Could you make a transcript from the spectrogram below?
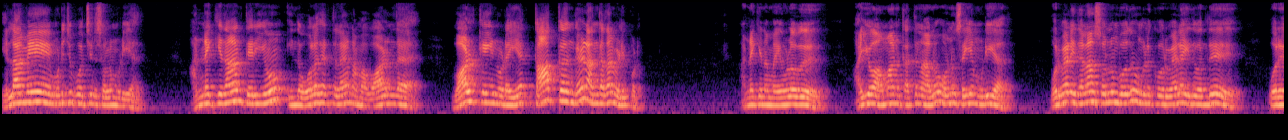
எல்லாமே முடிஞ்சு போச்சுன்னு சொல்ல முடியாது. அன்னைக்கு தான் தெரியும் இந்த உலகத்தில் நம்ம வாழ்ந்த வாழ்க்கையினுடைய தாக்கங்கள் அங்கே தான் வெளிப்படும். அன்னைக்கு நம்ம எவ்வளவு ஐயோ அம்மான்னு கத்துனாலும் ஒன்றும் செய்ய முடியாது. ஒருவேளை இதெல்லாம் சொல்லும்போது உங்களுக்கு ஒருவேளை இது வந்து ஒரு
